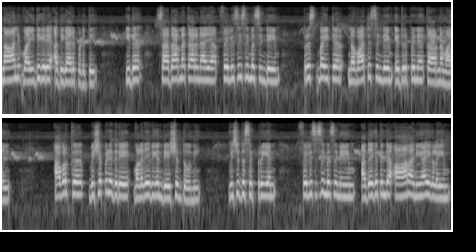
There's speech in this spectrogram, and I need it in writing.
നാല് വൈദികരെ അധികാരപ്പെടുത്തി. ഇത് സാധാരണക്കാരനായ ഫെലിസിസിമസിന്റെയും പ്രിസ്ബൈറ്റർ നൊവാറ്റസിന്റെയും എതിർപ്പിന് കാരണമായി. അവർക്ക് ബിഷപ്പിനെതിരെ വളരെയധികം ദേഷ്യം തോന്നി. വിശുദ്ധ സിപ്രിയൻ ഫെലിസിസിമസിനെയും അദ്ദേഹത്തിന്റെ ആറ് അനുയായികളെയും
